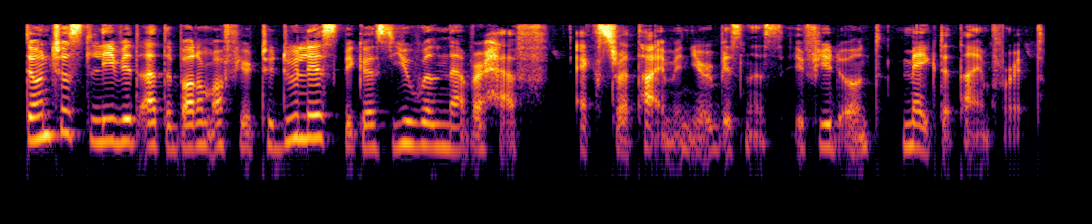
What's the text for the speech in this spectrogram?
Don't just leave it at the bottom of your to do list because you will never have extra time in your business if you don't make the time for it.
